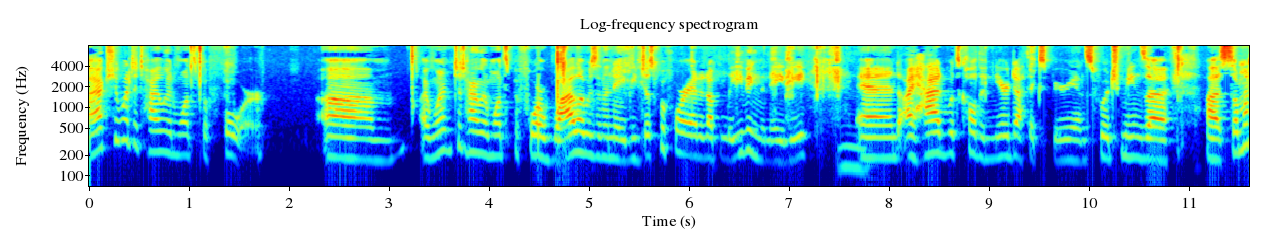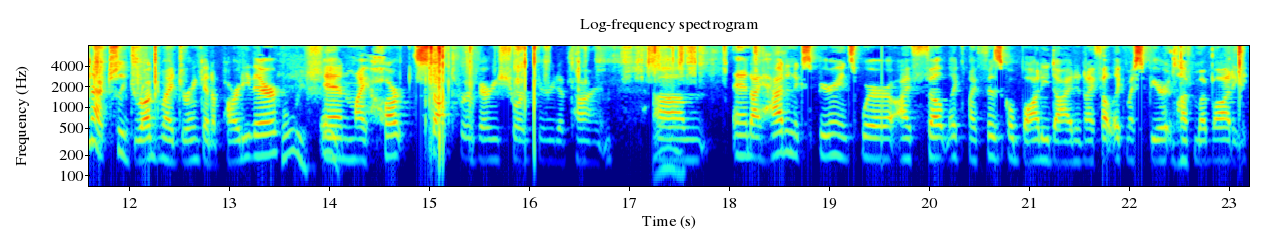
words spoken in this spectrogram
I actually went to Thailand once before. Um, I went to Thailand once before while I was in the Navy, just before I ended up leaving the Navy, and I had what's called a near-death experience, which means uh, uh, someone actually drugged my drink at a party there, Holy shit. and my heart stopped for a very short period of time. Um, and I had an experience where I felt like my physical body died, and I felt like my spirit left my body.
